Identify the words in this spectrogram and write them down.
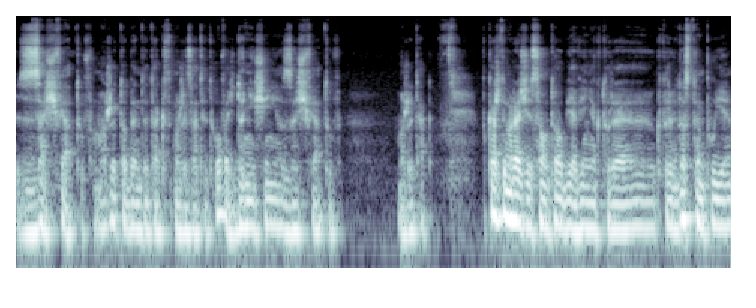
z zaświatów. Może to będę tak może zatytułować Doniesienia z zaświatów. Może tak. W każdym razie są to objawienia, które, których dostępuje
